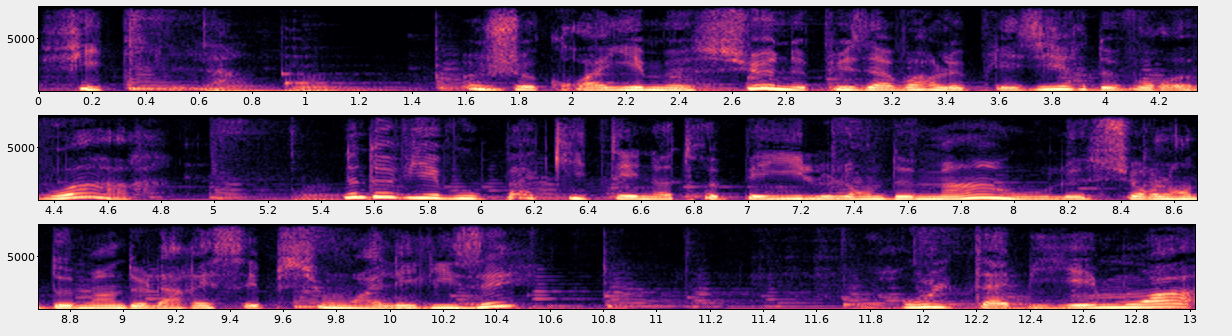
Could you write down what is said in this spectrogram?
fit-il. Je croyais, monsieur, ne plus avoir le plaisir de vous revoir. Ne deviez-vous pas quitter notre pays le lendemain ou le surlendemain de la réception à l'Élysée? Rouletabille et moi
